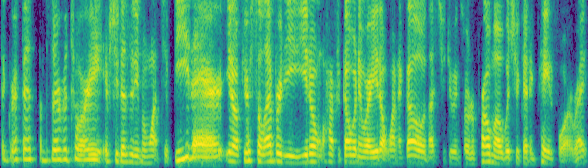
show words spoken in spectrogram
the Griffith Observatory if she doesn't even want to be there. You know, if you're a celebrity, you don't have to go anywhere you don't want to go unless you're doing sort of promo, which you're getting paid for, right?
